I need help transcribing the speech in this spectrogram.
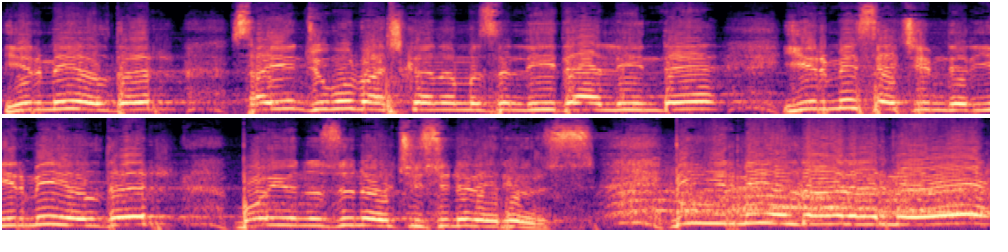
20 yıldır Sayın Cumhurbaşkanımızın liderliğinde 20 seçimdir 20 yıldır boyunuzun ölçüsünü veriyoruz. Bir 20 yıl daha vermeye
